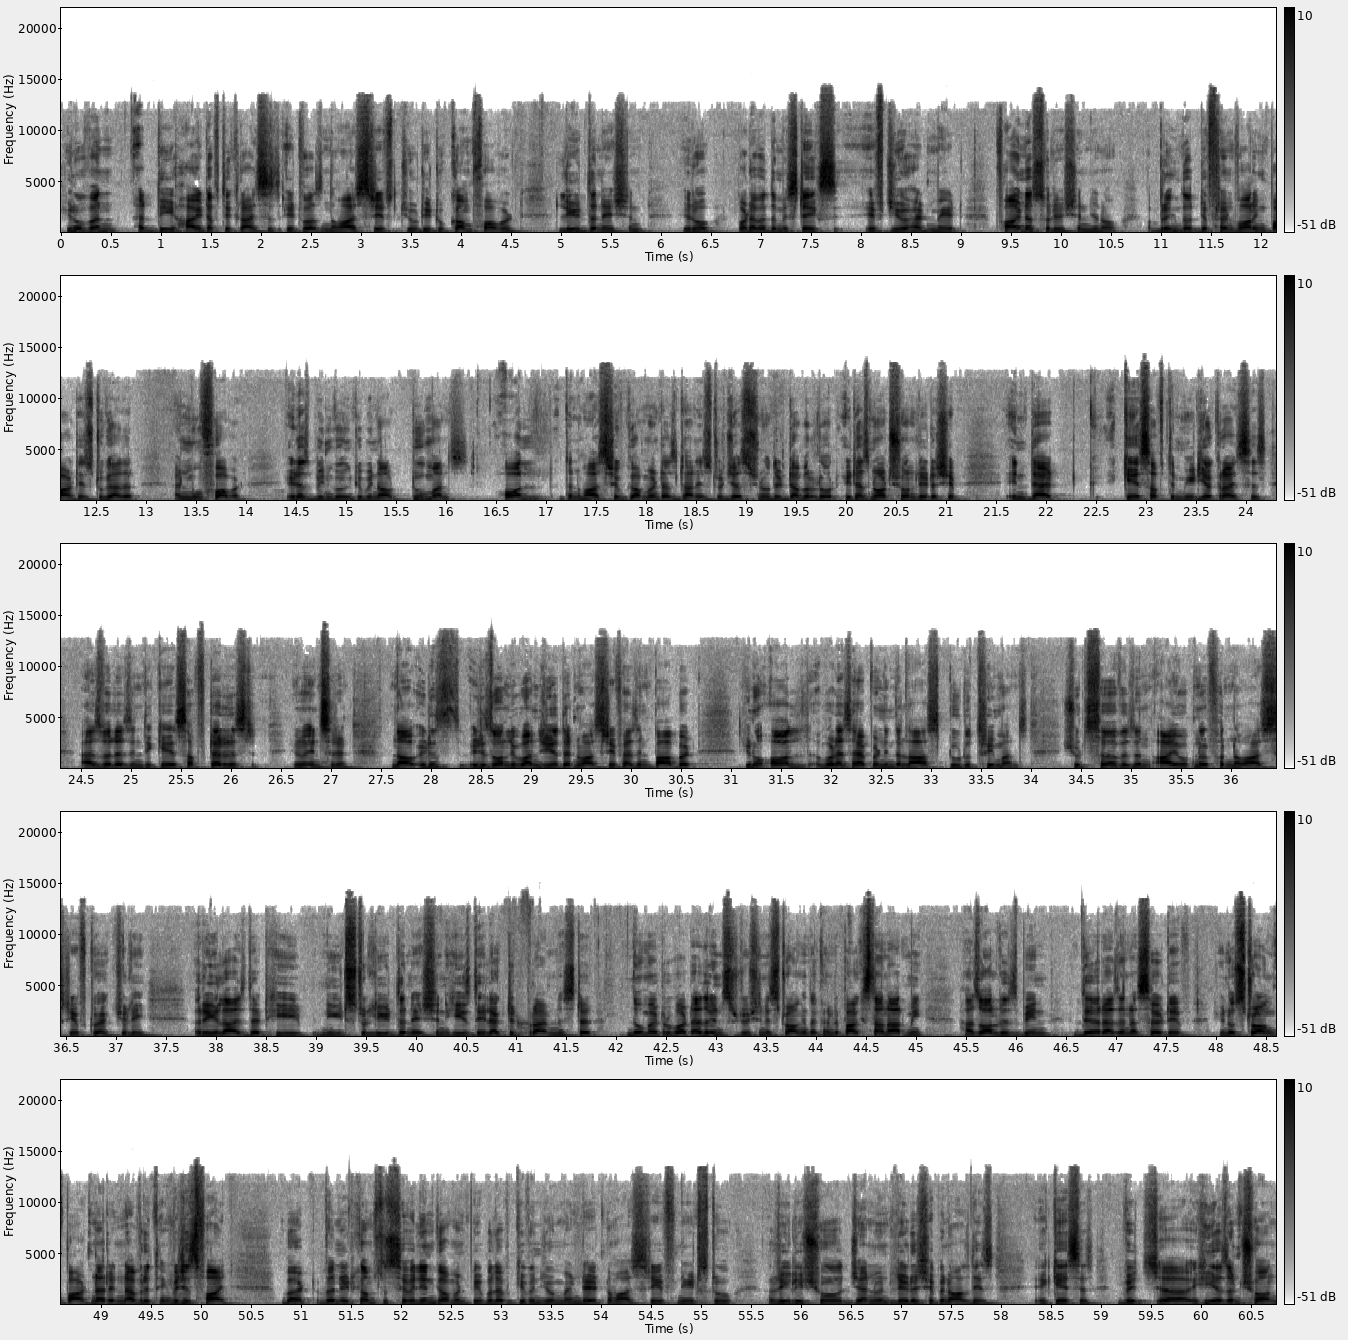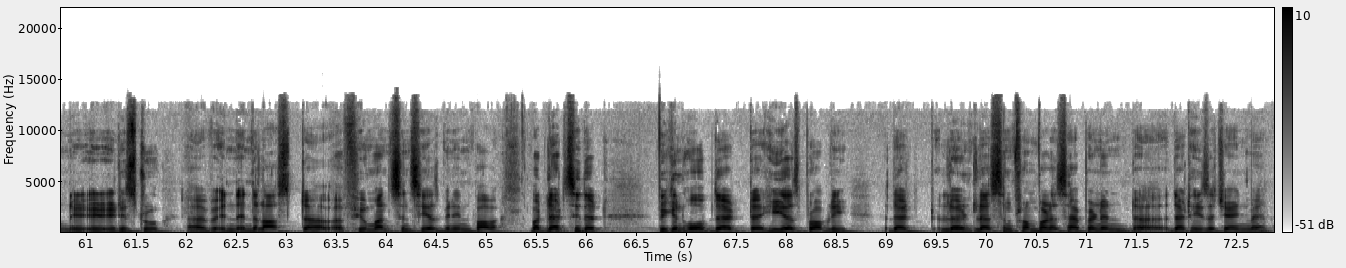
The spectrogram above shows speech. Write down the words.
You know, when at the height of the crisis, it was Nawaz Sharif's duty to come forward, lead the nation. You know, whatever the mistakes if Geo had made, find a solution. You know, bring the different warring parties together and move forward. It has been going to be now two months all the Nawaz Sharif government has done is to just you know the double role. It has not shown leadership in that case of the media crisis as well as in the case of terrorist you know incident. Now it is it is only one year that Nawaz Sharif has in power, but you know all what has happened in the last two to three months should serve as an eye opener for Nawaz Sharif to actually realize that he needs to lead the nation. He is the elected prime minister. No matter what other institution is strong in the country, Pakistan Army has always been there as an assertive, you know, strong partner in everything, which is fine. But when it comes to civilian government, people have given you a mandate. Nawaz Sharif needs to really show genuine leadership in all these uh, cases, which uh, he hasn't shown. i- i- it is true uh, in, in the last uh, few months since he has been in power. But let's see that we can hope that uh, he has probably that learned lesson from what has happened and uh, that he's a changed man.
